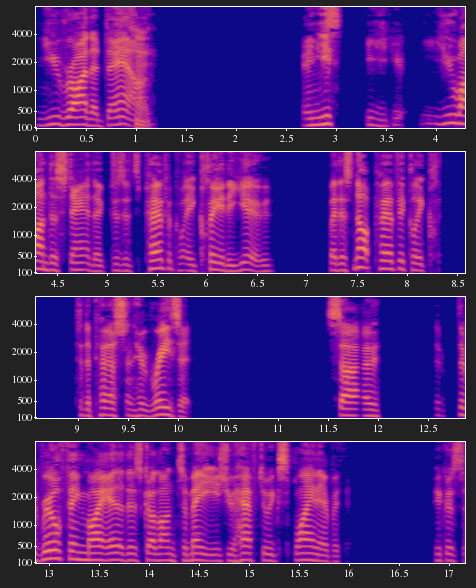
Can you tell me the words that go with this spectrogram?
you write it down, mm. and you, you you understand it because it's perfectly clear to you, but it's not perfectly clear to the person who reads it. So the, the real thing my editors got on to me is you have to explain everything because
